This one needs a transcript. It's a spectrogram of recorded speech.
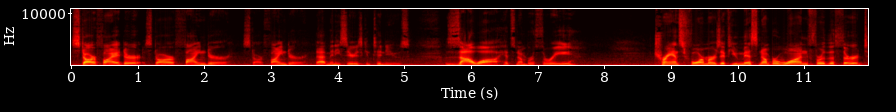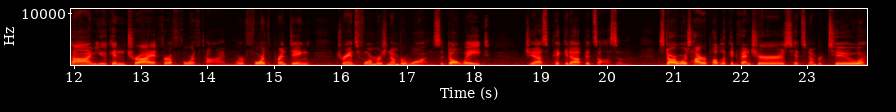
Starfinder, Starfinder, Starfinder. That miniseries continues. Zawa hits number three. Transformers, if you miss number one for the third time, you can try it for a fourth time. We're fourth printing Transformers number one. So don't wait, just pick it up. It's awesome. Star Wars High Republic Adventures hits number two.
